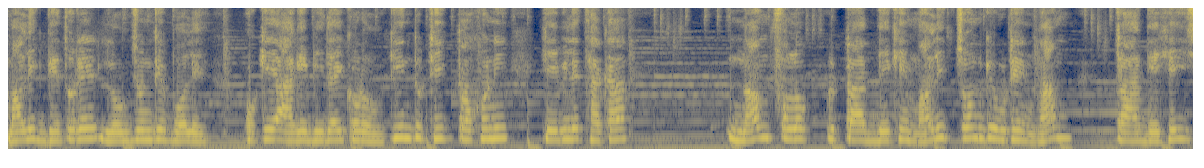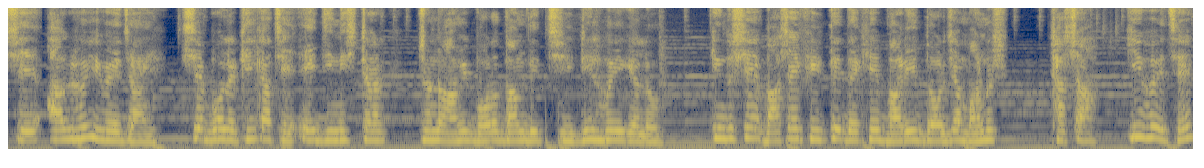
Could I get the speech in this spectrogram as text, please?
মালিক ভেতরে লোকজনকে বলে, ওকে আগে বিদায় করো। কিন্তু ঠিক তখনই টেবিলে থাকা নাম ফলকটা দেখে মালিক চমকে ওঠে। নামটা দেখেই সে আগ্রহী হয়ে যায়। সে বলে, ঠিক আছে, এই জিনিসটার জন্য আমি বড় দাম দিচ্ছি, ডিল হয়ে গেল। কিন্তু সে বাসায় ফিরতে দেখে বাড়ির দরজা মানুষ ঠাসা, কি হয়েছে?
